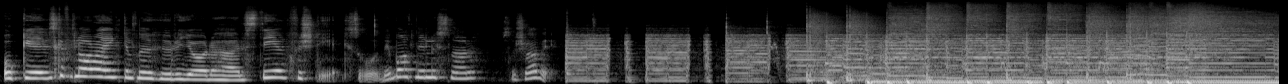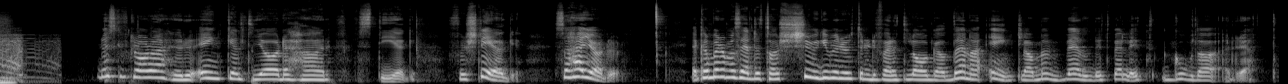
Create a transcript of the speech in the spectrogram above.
Och eh, vi ska förklara enkelt nu hur du gör det här steg för steg. Så det är bara att ni lyssnar så kör vi. Ska förklara hur du enkelt gör det här steg för steg. Så här gör du. Jag kan börja med att säga att det tar 20 minuter ungefär att laga denna enkla men väldigt, väldigt goda rätt.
